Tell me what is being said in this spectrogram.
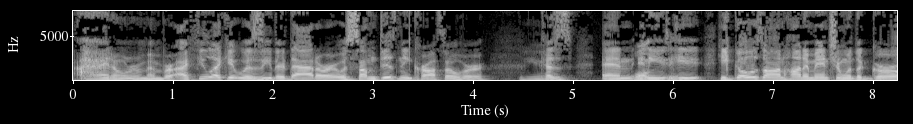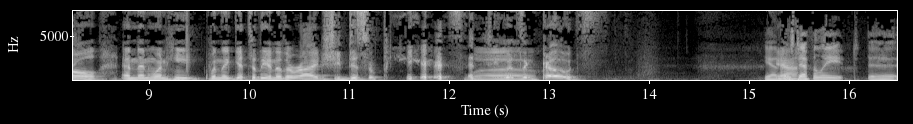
I don't remember. I feel like it was either that or it was some Disney crossover. Cause, and, Well, and he, he, he goes on Haunted Mansion with a girl and then when he, when they get to the end of the ride, she disappears and she was a ghost. Yeah, Yeah. there's definitely uh,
